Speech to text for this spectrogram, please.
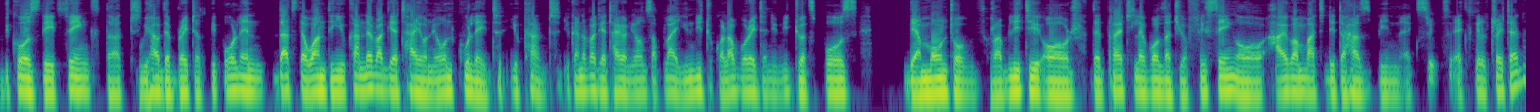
because they think that we have the brightest people. And that's the one thing you can never get high on your own Kool Aid. You can't. You can never get high on your own supply. You need to collaborate and you need to expose the amount of vulnerability or the threat level that you're facing or however much data has been exfiltrated.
